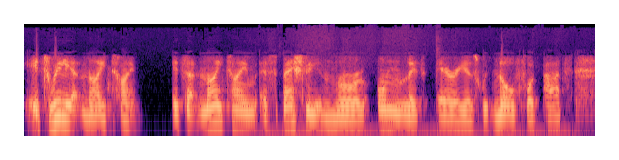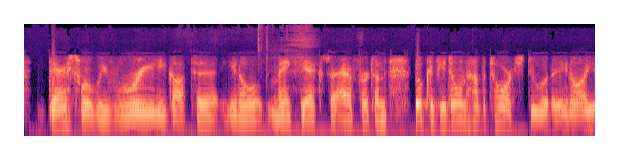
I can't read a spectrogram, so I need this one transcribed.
it's really at night time. It's at night time, especially in rural, unlit areas with no footpaths, That's where we've really got to, you know, make the extra effort. And look, if you don't have a torch, do what you know. I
